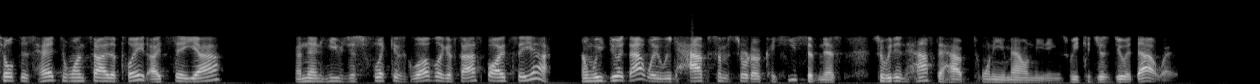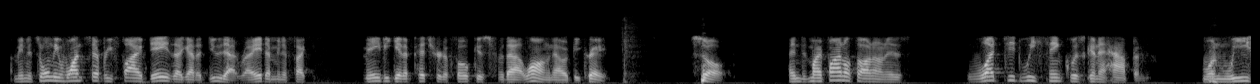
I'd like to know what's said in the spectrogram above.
tilt his head to one side of the plate. I'd say yeah, and then he would just flick his glove like a fastball. I'd say yeah, and we'd do it that way. We'd have some sort of cohesiveness, so we didn't have to have 20 mound meetings. We could just do it that way. I mean, it's only once every five days I got to do that, right? I mean, if I maybe get a pitcher to focus for that long, that would be great. So, and my final thought on it is, what did we think was going to happen when we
